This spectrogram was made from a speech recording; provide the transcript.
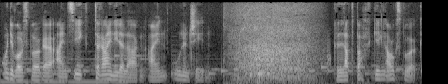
und die Wolfsburger ein Sieg, drei Niederlagen, ein Unentschieden. Gladbach gegen Augsburg.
